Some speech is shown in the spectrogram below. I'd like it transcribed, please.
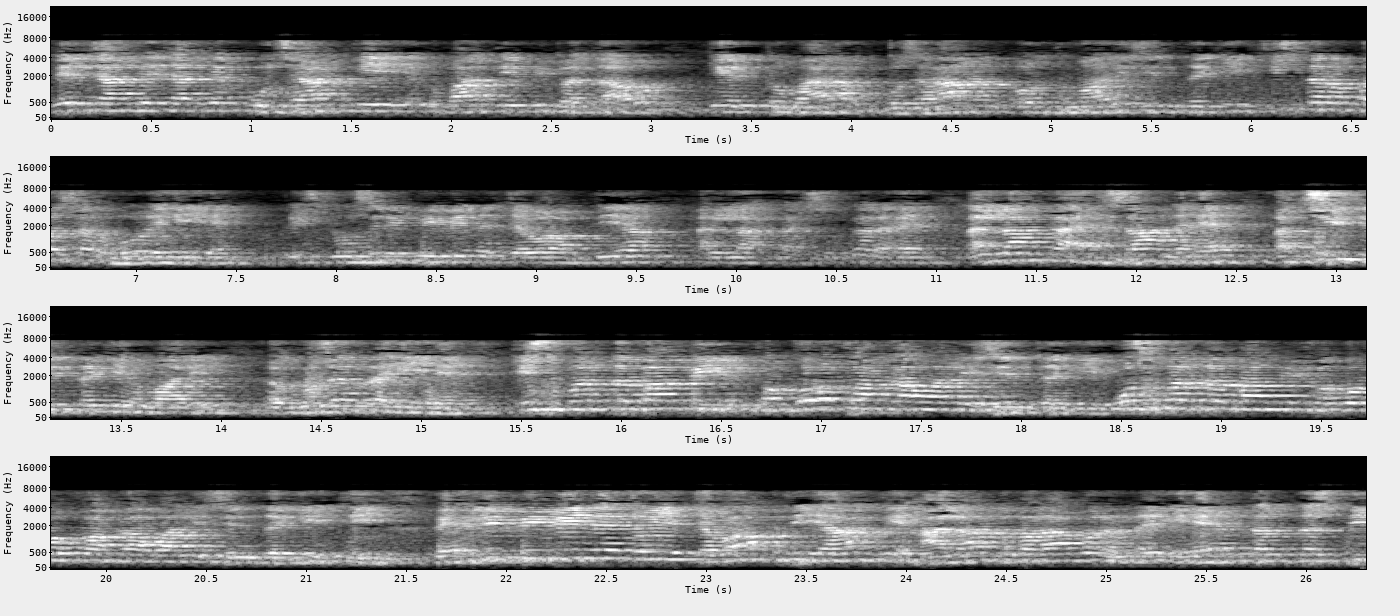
फिर जाते जाते पूछा कि एक बात ये भी बताओ कि तुम्हारा गुजरान और तुम्हारी ज़िंदगी किस तरह बसर हो रही है? इस दूसरी बीवी ने जवाब दिया, अल्लाह का शुक्र है, अल्लाह का एहसान है, अच्छी ज़िंदगी हमारी गुजर रही है। इस मरतबा भी फकरो फाका वाली ज़िंदगी, उस मरतबा भी फकरो फाका वाली ज़िंदगी थी। पहली बीवी ने जो ये जवाब दिया कि हालात बराबर नहीं है तंदस्ती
